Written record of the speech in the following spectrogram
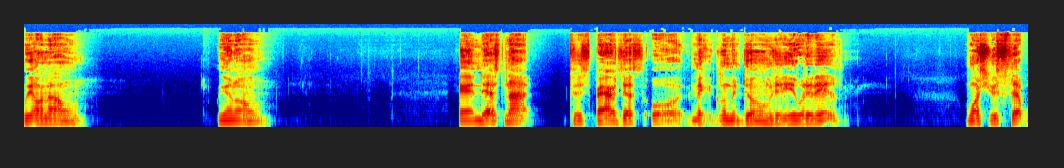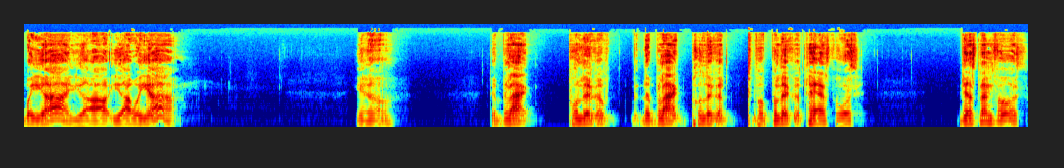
We on our own. We on our own. And that's not to disparage us or make it gloom and doom. It is what it is. Once you accept where you are, you are you are where you are. You know, the black political the black political political task force does nothing for us.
